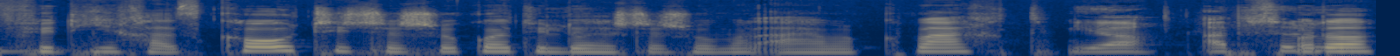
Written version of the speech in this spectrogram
für dich als Coach ist das schon gut, weil du hast das schon mal einmal gemacht. Ja, absolut. Oder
